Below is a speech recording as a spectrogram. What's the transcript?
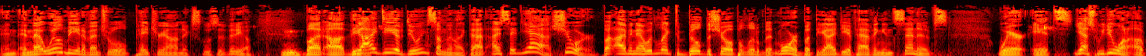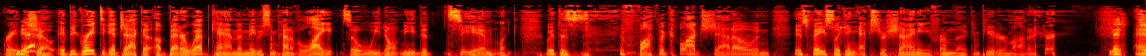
and and that will be an eventual Patreon exclusive video. But uh, the idea of doing something like that, I said, yeah, sure. But I mean, I would like to build the show up a little bit more. But the idea of having incentives where it's yes, we do want to upgrade the show. It'd be great to get Jack a, a better webcam and maybe some kind of light, so we don't need to see him like with his five o'clock shadow and his face looking extra shiny from the computer monitor. It's just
